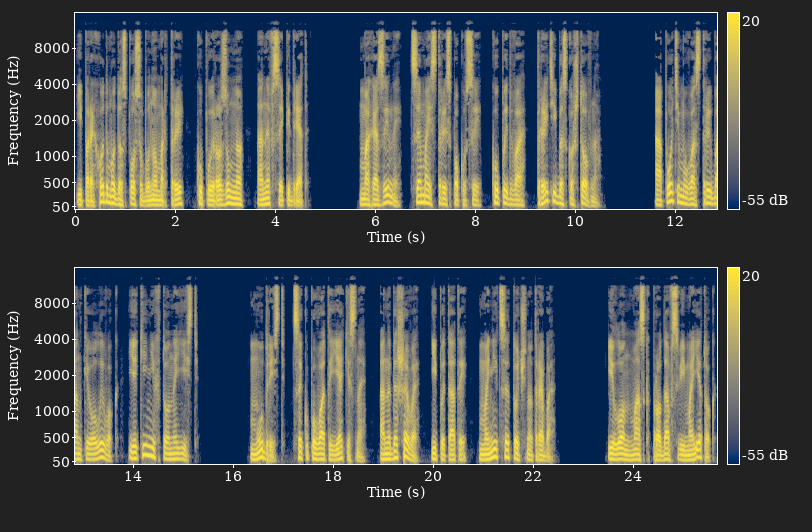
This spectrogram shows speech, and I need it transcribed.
і переходимо до способу номер 3 Купуй розумно, а не все підряд. Магазини це майстри спокуси, купи два, третій безкоштовно. А потім у вас три банки оливок, які ніхто не їсть. Мудрість це купувати якісне, а не дешеве, і питати мені це точно треба. Ілон Маск продав свій маєток,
